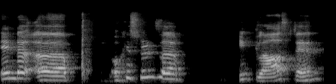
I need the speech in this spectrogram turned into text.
And uh, okay, students, uh, in class 10th,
